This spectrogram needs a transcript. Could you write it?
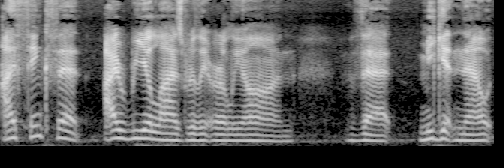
I think that I realized really early on that me getting out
